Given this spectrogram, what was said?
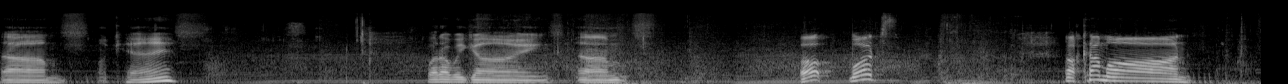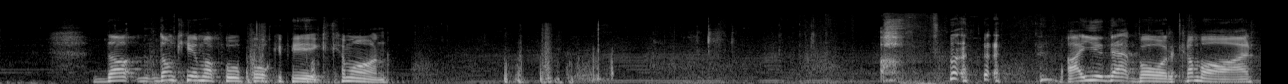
Um, okay. What are we going? Um, oh, what? Oh, come on. Don't, don't kill my poor porky pig. Come on. Are you that bored? Come on.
